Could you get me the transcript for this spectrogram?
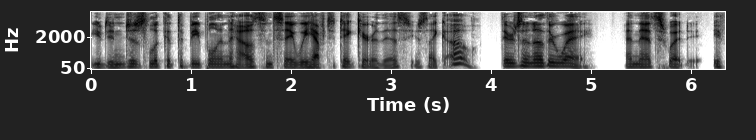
you didn't just look at the people in the house and say, we have to take care of this. You're like, oh, there's another way. And that's what, if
